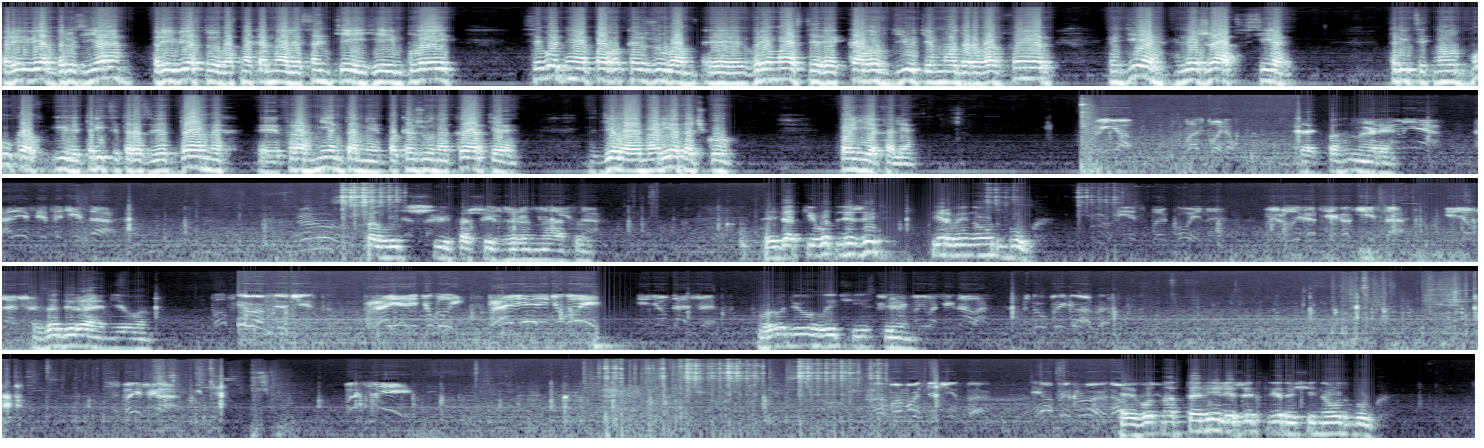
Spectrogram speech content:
Привет, друзья! Приветствую вас на канале Сантей Gameplay. Сегодня я покажу вам э, в ремастере Call of Duty Modern Warfare, где лежат все 30 ноутбуков или 30 разведданных э, фрагментами. Покажу на карте, сделаю нарезочку. Поехали! Прием! Вас понял. Так, погнали. Ко мне! На лестнице чисто! Получи, фашист, гранату. Ребятки, вот лежит первый ноутбук. Беспокойно. В жилых отсеках чисто. Идем дальше. Забираем его. Повторяю, все чисто. Проверить углы! Проверить углы! Идем дальше. Вроде углы чистые. Вот на столе лежит следующий ноутбук.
